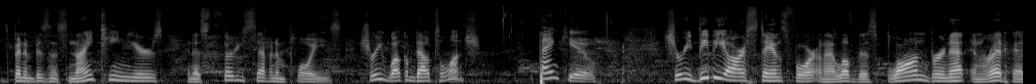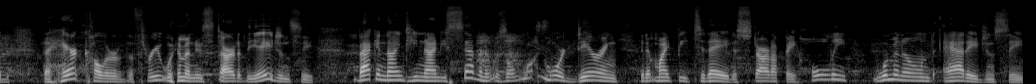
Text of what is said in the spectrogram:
It's been in business 19 years and has 37 employees. Cherie, welcomed out to lunch. Thank you. Cherie, BBR stands for, and I love this, blonde, brunette, and redhead, the hair color of the three women who started the agency. Back in 1997, it was a lot more daring than it might be today to start up a wholly woman owned ad agency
